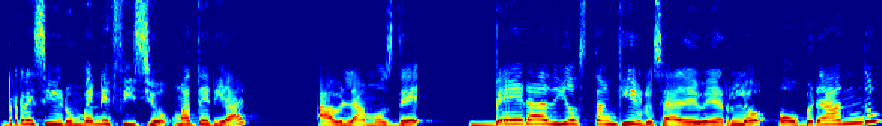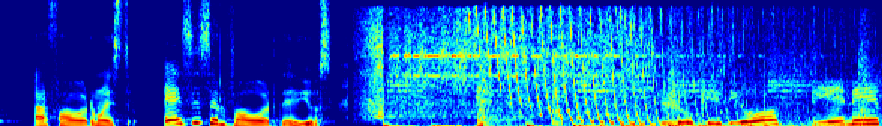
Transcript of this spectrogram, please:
recibir un beneficio material, hablamos de ver a Dios tangible, o sea, de verlo obrando a favor nuestro. Ese es el favor de Dios. Lo que Dios tiene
